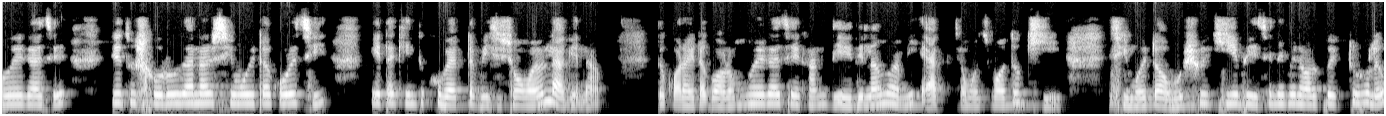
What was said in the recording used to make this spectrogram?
হয়ে গেছে। যেহেতু সরু দানার সিমুইটা করেছি, এটা কিন্তু খুব একটা বেশি সময়ও লাগে না। তো কড়াইটা গরম হয়ে গেছে, এখানে দিয়ে দিলাম আমি এক চামচ মতো ঘি। সিমইটা অবশ্যই ঘিয়ে ভেজে নেবেন অল্প একটু হলেও,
